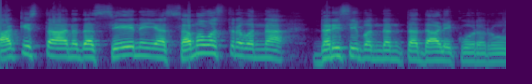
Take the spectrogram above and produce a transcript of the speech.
ಪಾಕಿಸ್ತಾನದ ಸೇನೆಯ ಸಮವಸ್ತ್ರವನ್ನು ಧರಿಸಿ ಬಂದಂಥ ದಾಳಿಕೋರರು.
